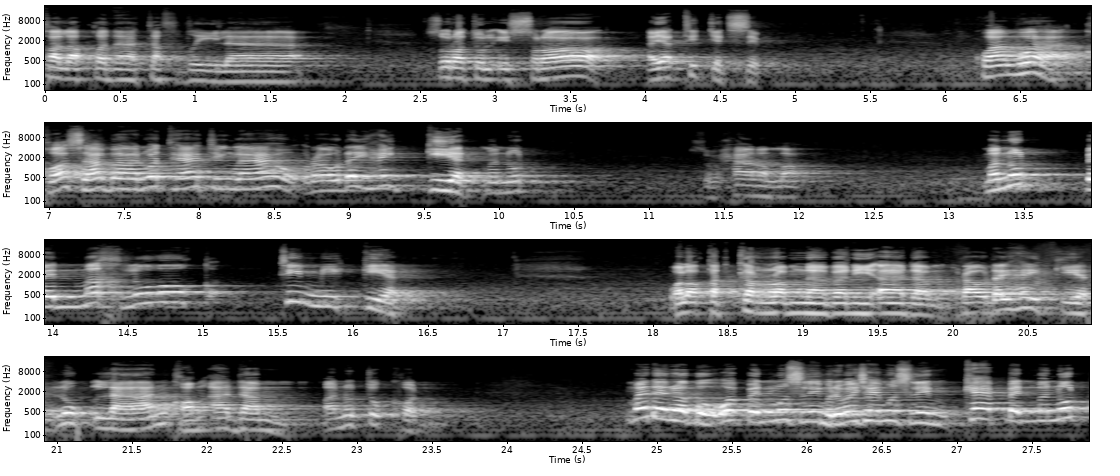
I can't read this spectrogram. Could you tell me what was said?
خلقنا تفضيلا สุรทูลอิสราอายัดที่70 ความว่าขอสาบานว่าแท้จริงแล้ว เราได้ให้เกียรติมนุษย์สุบฮานัลลอฮ์มนุษย์ เป็นมัคลูกที่มีเกียรติวลกัดกรมนาบานีอาดัมเราได้ให้เกียรติลูกหลานของอาดัมมนุษย์ทุกคน ไม่ได้ระบุว่าเป็นมุสลิม หรือไม่ใช่มุสลิม แค่เป็นมนุษย์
